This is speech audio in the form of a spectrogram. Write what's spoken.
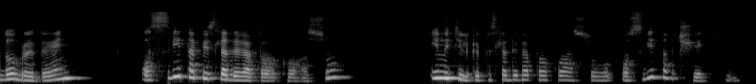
Добрий день. Освіта після 9 класу, і не тільки після 9 класу, освіта в Чехії.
